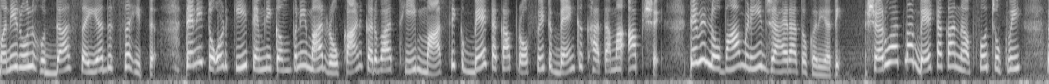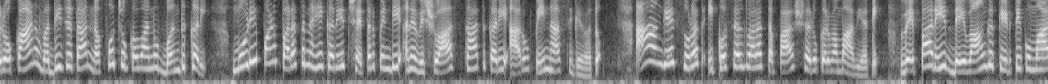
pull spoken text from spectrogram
મનીરુલ હુદ્દા સૈયદ સહિત. તેની ટોળકી તેમની કંપનીમાં રોકાણ કરવાથી માસિક બે ટકા પ્રોફિટ બેંક ખાતામાં આપશે. તેવી લોભામણી જાહેરાતો કરી હતી. શરૂઆતમાં બે ટકા નફો ચૂકવી, રોકાણ વધી જતા નફો ચૂકવવાનું બંધ કરી, મૂડી પણ પરત નહીં કરી, છેતરપિંડી અને વિશ્વાસઘાત કરી આરોપી નાસી ગયો હતો. આ અંગે સુરત ઇકોસેલ દ્વારા તપાસ શરૂ કરવામાં આવી હતી. વેપારી દેવાંગ કીર્તિકુમાર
